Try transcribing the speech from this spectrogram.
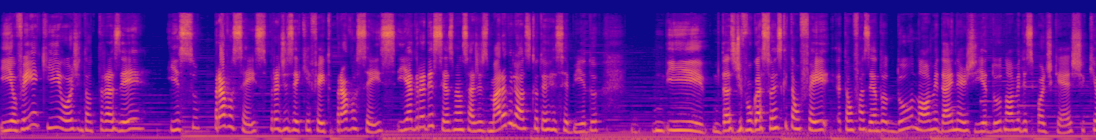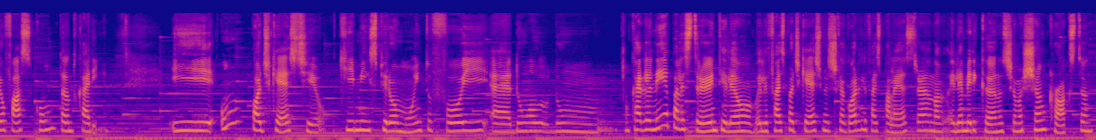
E eu venho aqui hoje então trazer isso para vocês, para dizer que é feito para vocês e agradecer as mensagens maravilhosas que eu tenho recebido e das divulgações que estão fazendo do nome da energia, do nome desse podcast, que eu faço com tanto carinho. E um podcast que me inspirou muito foi é, de, um, de um, um, cara, ele nem é palestrante, ele, é um, ele faz podcast, mas acho que agora ele faz palestra. Ele é americano, se chama Sean Croxton.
